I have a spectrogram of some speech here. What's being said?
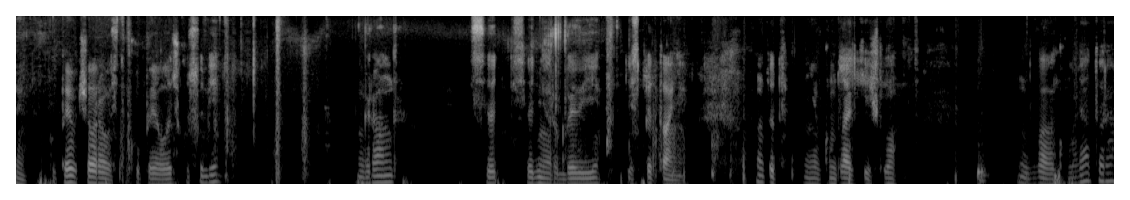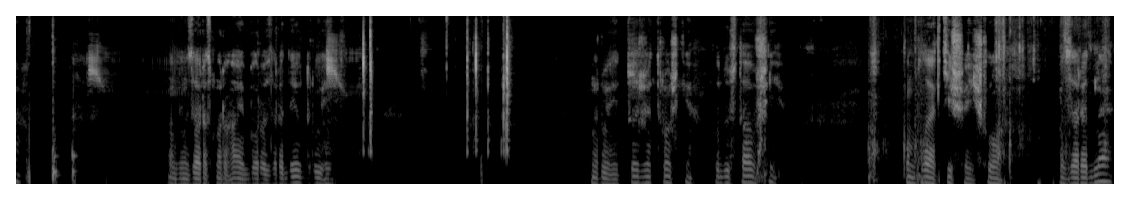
Так, Купив вчора ось таку пилочку собі. Гранд. Сьогодні, робив її іспитання. Ну, тут мені в комплекті йшло два акумулятора. Один зараз моргає, бо розрядив, другий. Другий теж трошки подуставший. В комплекті ще йшло зарядне,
